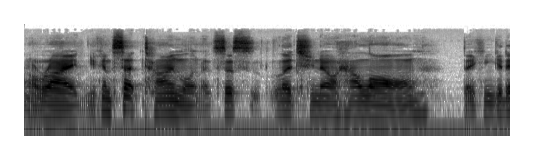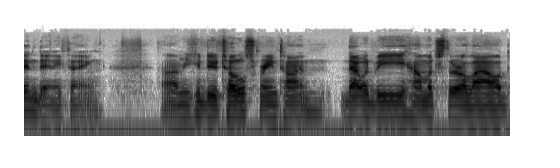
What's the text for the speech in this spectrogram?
All right, you can set time limits. This lets you know how long they can get into anything. Um, you can do total screen time. That would be how much they're allowed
